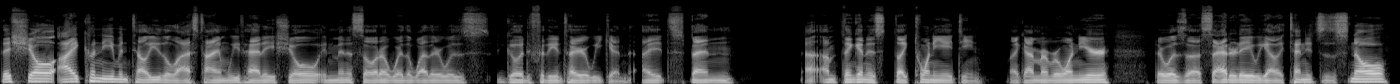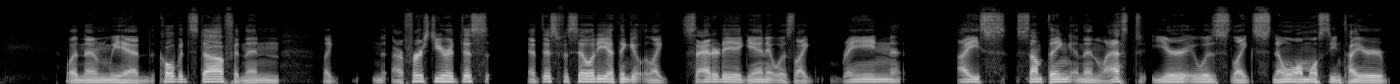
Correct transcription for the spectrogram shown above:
this show, I couldn't even tell you the last time we've had a show in Minnesota where the weather was good for the entire weekend. It's been, I'm thinking it's like 2018. Like I remember one year there was a Saturday, we got like 10 inches of snow. And then we had COVID stuff. And then like our first year at this at this facility. I think it like Saturday again. It was like rain, ice, something, and then last year it was like snow almost the entire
